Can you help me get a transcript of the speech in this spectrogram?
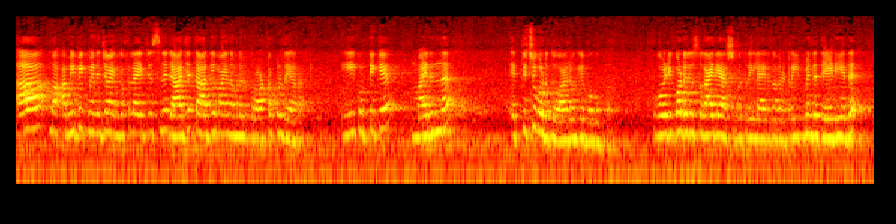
ആ അമീബിക് മെനജോ എൻകഫലൈറ്റിസിന് രാജ്യത്ത് ആദ്യമായി നമ്മളൊരു പ്രോട്ടോകോൾ തയ്യാറാക്കി. ഈ കുട്ടിക്ക് മരുന്ന് എത്തിച്ചു കൊടുത്തു ആരോഗ്യ വകുപ്പ് കോഴിക്കോട് ഒരു സ്വകാര്യ ആശുപത്രിയിലായിരുന്നു അവർ ട്രീറ്റ്മെന്റ് തേടിയത്.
